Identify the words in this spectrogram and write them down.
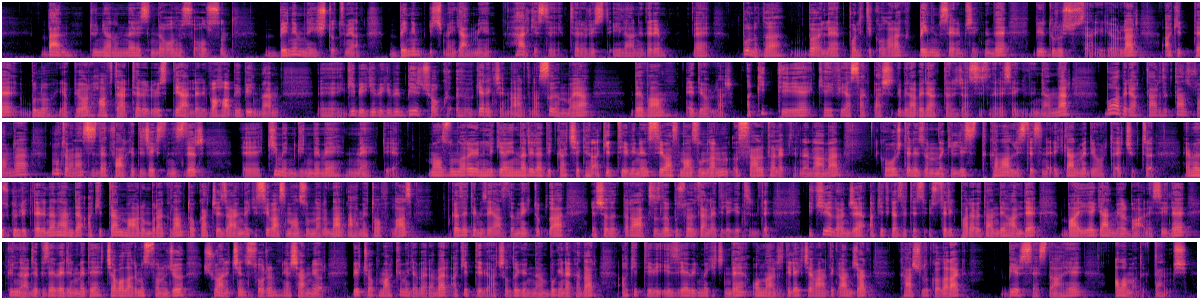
ben dünyanın neresinde olursa olsun benimle iş tutmayan, benim içime gelmeyen herkesi terörist ilan ederim ve bunu da böyle politik olarak benimserim şeklinde bir duruş sergiliyorlar. Akit de bunu yapıyor. Hafter terörist, diğerleri Vahabi bilmem e, gibi gibi gibi birçok e, gerekçenin ardına sığınmaya devam ediyorlar. Akit TV'ye keyfi yasak başlıklı bir haberi aktaracağız sizlere sevgili dinleyenler. Bu haberi aktardıktan sonra muhtemelen siz de fark edeceksinizdir e, kimin gündemi ne diye. Mazlumlara yönelik yayınlarıyla dikkat çeken Akit TV'nin Sivas mazlumlarının ısrarlı taleplerine rağmen Koğuş televizyonundaki list kanal listesine eklenmediği ortaya çıktı. Hem özgürlüklerinden hem de akitten mahrum bırakılan Tokat cezaevindeki Sivas mazlumlarından Ahmet Oflaz gazetemize yazdığı mektupla yaşadıkları haksızlığı bu sözlerle dile getirildi. İki yıl önce Akit gazetesi üstelik para ödendiği halde bayiye gelmiyor bahanesiyle günlerce bize verilmedi. Çabalarımız sonucu şu an için sorun yaşanmıyor. Birçok mahkum ile beraber Akit TV açıldığı günden bugüne kadar Akit TV izleyebilmek için de onlarca dilekçe verdik ancak karşılık olarak bir ses dahi alamadık denmiş.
